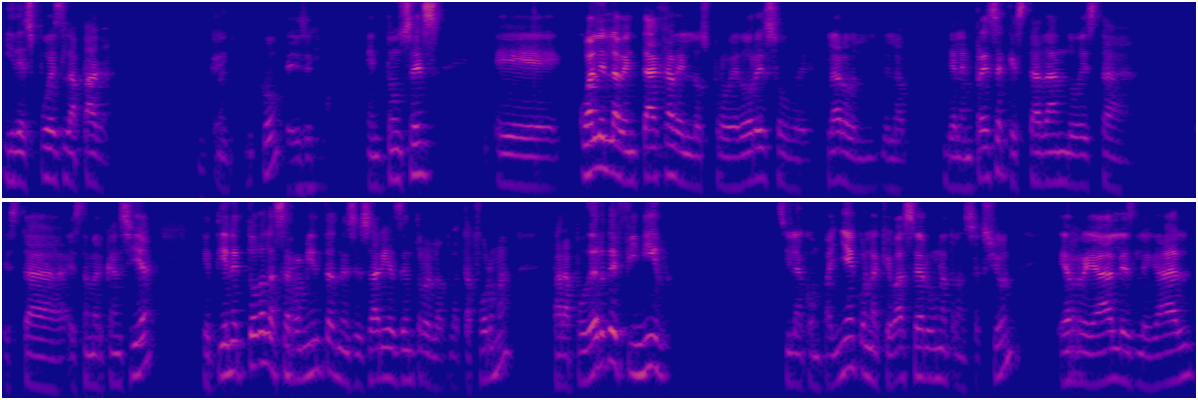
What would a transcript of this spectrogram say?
y después la paga. ¿Me explico? Entonces, eh, ¿cuál es la ventaja de los proveedores o, de, claro, de, la, de la, empresa que está dando esta, esta, esta mercancía? Que tiene todas las herramientas necesarias dentro de la plataforma para poder definir si la compañía con la que va a hacer una transacción es real, es legal,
